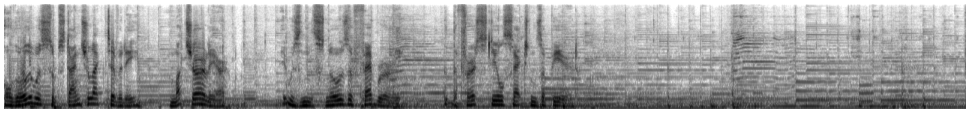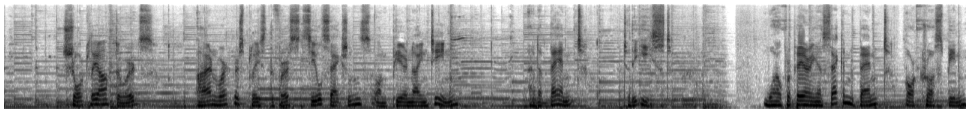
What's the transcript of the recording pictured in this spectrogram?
Although there was substantial activity much earlier, it was in the snows of February that the first steel sections appeared. Shortly afterwards, ironworkers placed the first steel sections on Pier 19 and a bent to the east, while preparing a second bent or crossbeam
